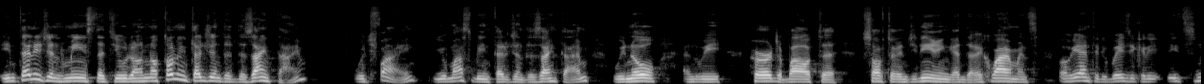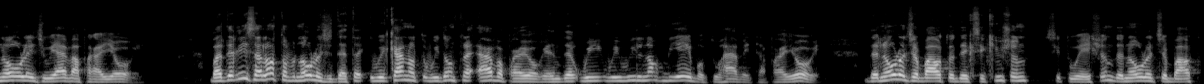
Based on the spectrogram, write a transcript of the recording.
Intelligent means that you are not only intelligent at design time, which fine, you must be intelligent design time. We know and we heard about uh, software engineering and the requirements oriented. Basically, it's knowledge we have a priori. But there is a lot of knowledge that uh, we cannot, we don't have a priori, and that we, we will not be able to have it a priori. The knowledge about the execution situation, the knowledge about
